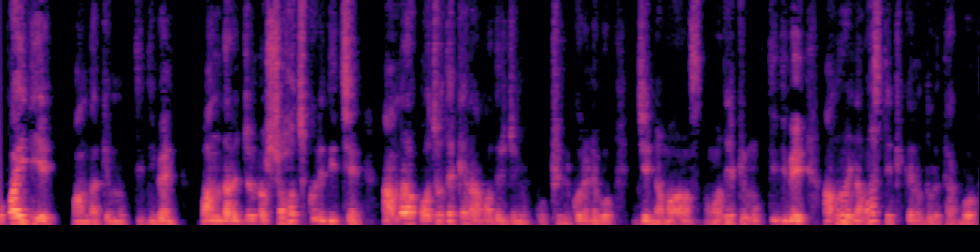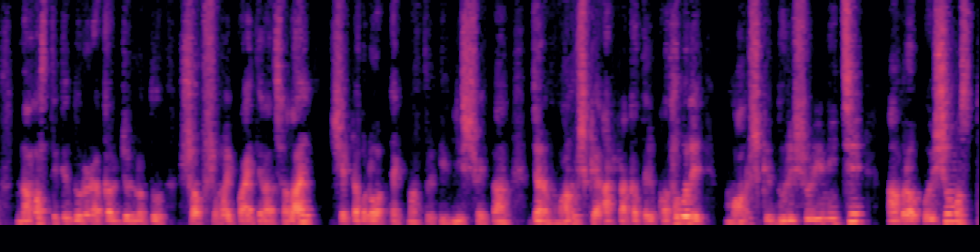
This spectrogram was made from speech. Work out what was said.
উপায় দিয়ে বান্দাকে মুক্তি দিবেন। বান্দার জন্য সহজ করে দিচ্ছেন। আমরা অযথা কেন আমাদের জন্য কঠিন করে নেব? যে নামাজ আমাদেরকে মুক্তি দিবে, আমরা ওই নামাজ থেকে কেন দূরে থাকব? নামাজ থেকে দূরে রাখার জন্য তো সব সময় পায়তেরা চালায় সেটা হলো একমাত্র ইংলিশ শয়তান, যারা মানুষকে আট রাকাতের কথা বলে মানুষকে দূরে সরিয়ে নিচ্ছে। আমরা ওই সমস্ত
